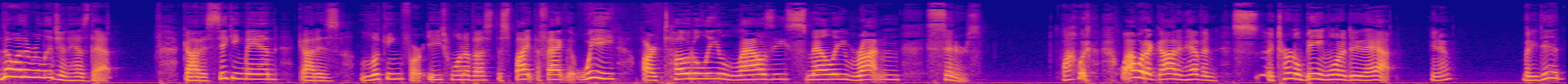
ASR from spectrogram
No other religion has that. God is seeking man. God is looking for each one of us, despite the fact that we are totally lousy, smelly, rotten sinners. Why would, why would a God in heaven, eternal being, want to do that? You know? But he did.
